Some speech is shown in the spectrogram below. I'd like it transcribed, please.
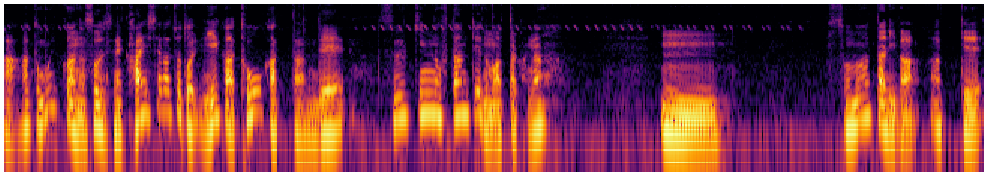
ああともう一個はなそうですね会社がちょっと家が遠かったんで通勤の負担っていうのもあったかな。うん。その辺りがあって、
